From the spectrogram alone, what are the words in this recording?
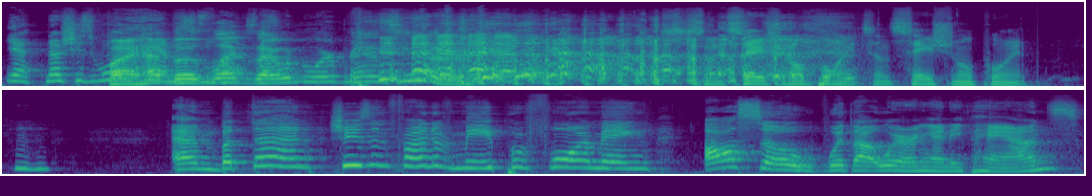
yeah, no, she's If worn I had pants those legs, I wouldn't wear pants either. sensational point. Sensational point. And but then she's in front of me performing also without wearing any pants,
